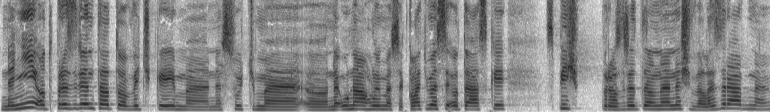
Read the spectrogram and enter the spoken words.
Není od prezidenta to vyčkejme, nesuďme, neunáhlujme se, klaďme si otázky, spíš prozřetelné než velezrádné?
